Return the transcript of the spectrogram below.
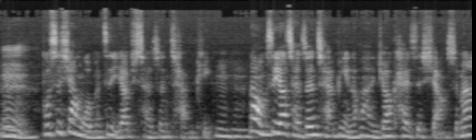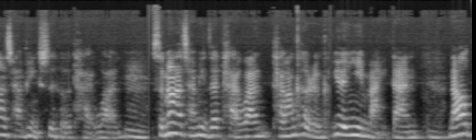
嗯，不是像我们自己要去产生产品。嗯，那我们自己要产生产品的话，你就要开始想什么样的产品适合台湾，嗯，什么样的产品在台湾台湾客人愿意买单，然后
